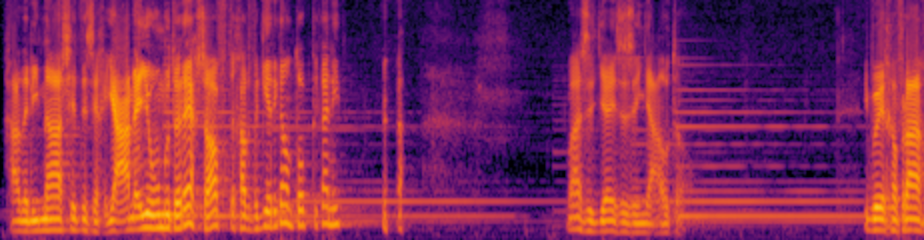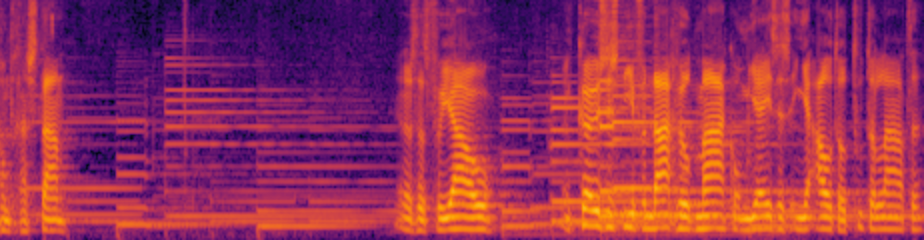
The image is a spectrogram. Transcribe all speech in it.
Ga er niet naast zitten en zeggen, ja nee we moeten rechtsaf, dan gaat de verkeerde kant op, dat kan niet. Waar zit Jezus in je auto? Ik wil je gaan vragen om te gaan staan. En als dat voor jou een keuze is die je vandaag wilt maken om Jezus in je auto toe te laten,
